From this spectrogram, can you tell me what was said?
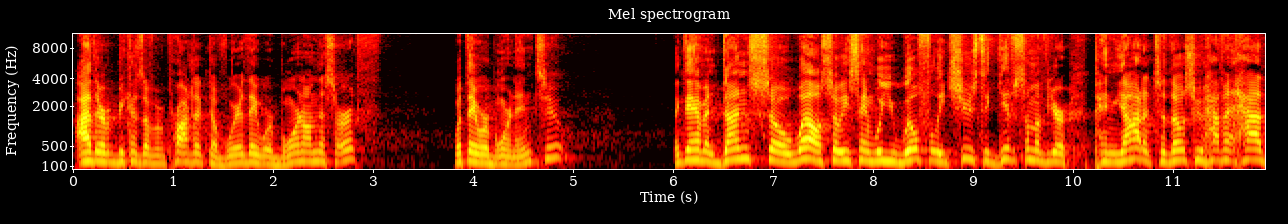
either because of a product of where they were born on this earth, what they were born into? Like they haven't done so well. So he's saying, Will you willfully choose to give some of your pinata to those who haven't had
